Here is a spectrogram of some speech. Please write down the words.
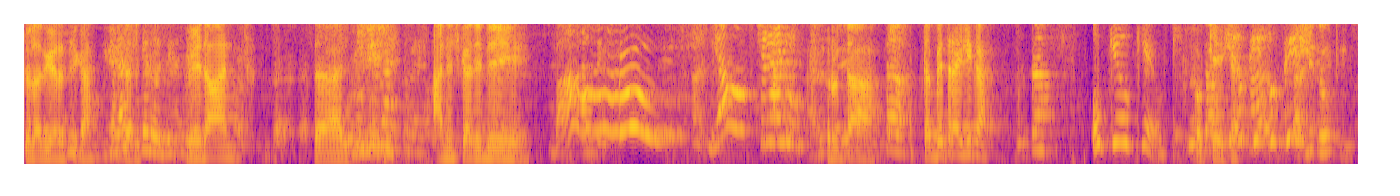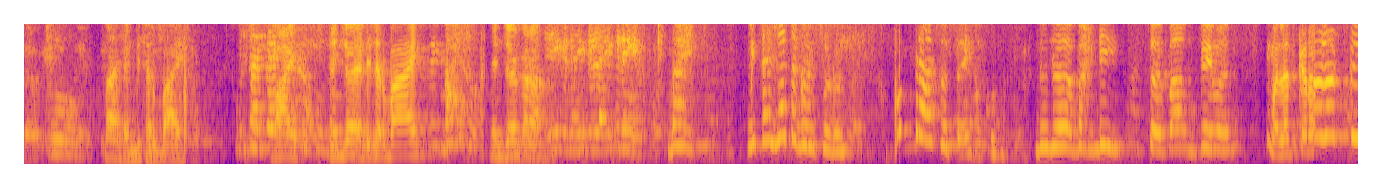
तुलाच गरज आहे का? मलाच चल. गरज आहे. वेदांत. चल. अनुष्का दीदी. चला ऋता. तब्येत राहिली का? Okay okay okay. Okay okay okay. Sandy sir bye bye enjoy Sandy sir bye enjoy करा. इकडे इकडे इकडे. बाय. मी चालले आता घर सोडून. खूप त्रास होतोय. धुणं भांडी स्वयंपाक जेवण. मलाच करावं लागते.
